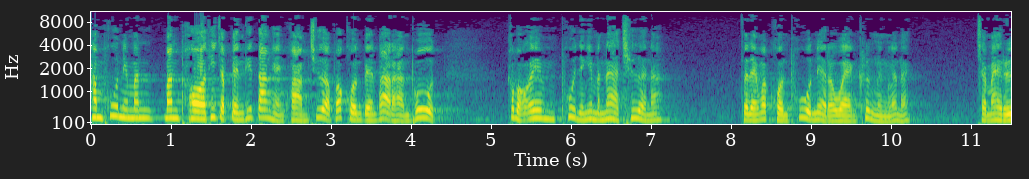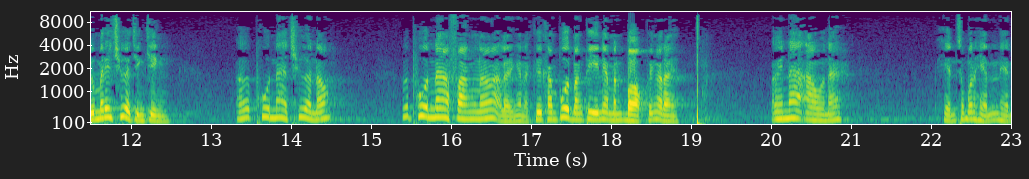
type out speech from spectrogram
คำพูดนี่มันมันพอที่จะเป็นที่ตั้งแห่งความเชื่อ เพราะคนเป็นพระอรหันต์พูด เขาบอกเอ้ยพูดอย่างนี้มันน่าเชื่อนะ แสดงว่าคนพูดเนี่ยระแวงครึ่งหนึ่งแล้วนะใช่ไหมหรือไม่ได้เชื่อจริง ๆ เออ พูดน่าเชื่อเนาะเออพูดน่าฟังเนาะอะไรเงี้ยนะคือคำพูดบางทีเนี่ยมันบอกถึงอะไร เอ้ยน่าเอานะ เห็นสมมติเห็นเห็น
